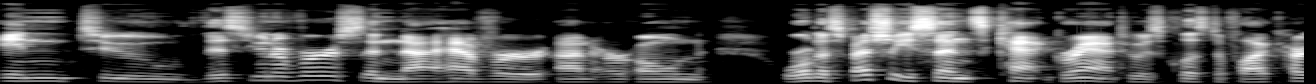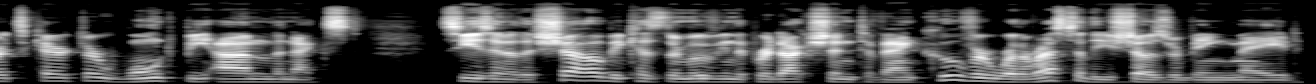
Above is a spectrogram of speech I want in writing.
into this universe and not have her on her own world, especially since Cat Grant, who is Calista Flockhart's character, won't be on the next season of the show because they're moving the production to Vancouver, where the rest of these shows are being made.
